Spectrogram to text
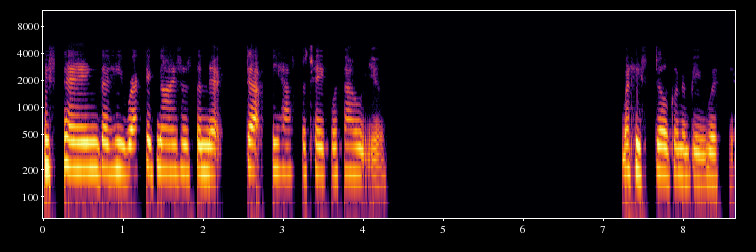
He's saying that he recognizes the next step he has to take without you but he's still going to be with you.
